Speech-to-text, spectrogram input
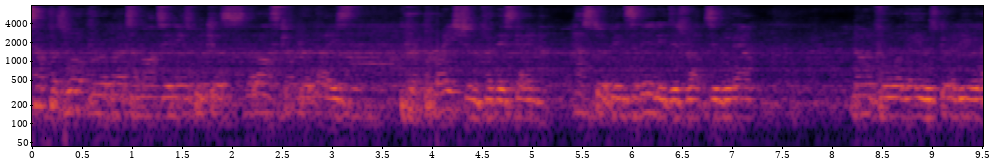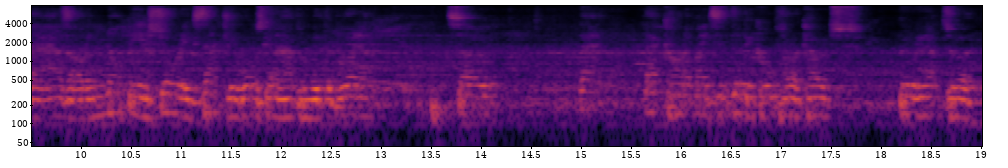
tough as well for Roberto Martinez because the last couple of days, preparation for this game has to have been severely disrupted without knowing for whether he was going to be without Hazard and not being sure exactly what was going to happen with De Bruyne. So that that kind of makes it difficult for a coach building up to a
